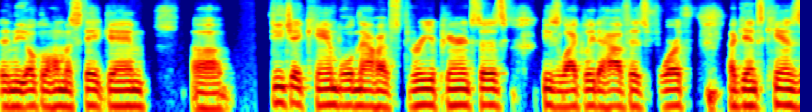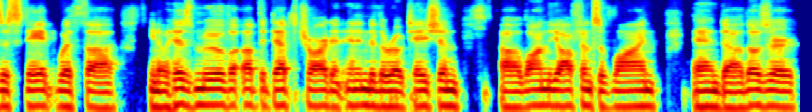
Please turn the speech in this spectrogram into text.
in the Oklahoma State game. Uh, DJ Campbell now has three appearances. He's likely to have his fourth against Kansas State with, uh, you know, his move up the depth chart and, and into the rotation uh, along the offensive line. And uh, those are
